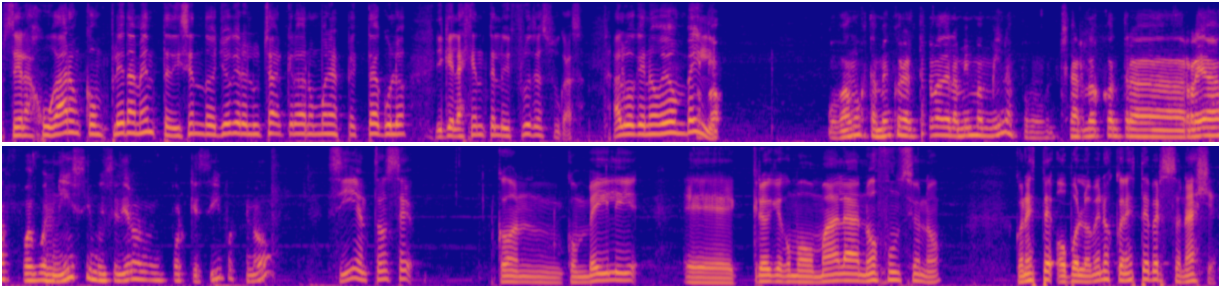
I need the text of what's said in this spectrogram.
se la jugaron completamente diciendo yo quiero luchar, quiero dar un buen espectáculo y que la gente lo disfrute en su casa. Algo que no veo en Bailey. O Pues vamos también con el tema de las mismas minas, Charlotte contra Rhea fue buenísimo y se dieron porque sí, porque no. Sí, entonces con, con Bailey eh, creo que como mala no funcionó. Con este, o por lo menos con este personaje.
